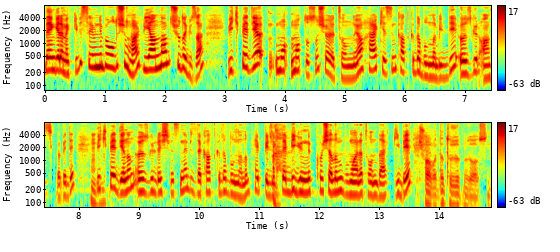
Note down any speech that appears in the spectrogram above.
dengelemek gibi sevimli bir oluşum var. Bir yandan şu da güzel. Wikipedia mo mottosunu şöyle tanımlıyor. Herkesin katkıda bulunabildiği özgür ansiklopedi. Wikipedia'nın özgürleşmesine biz de katkıda bulunalım. Hep birlikte bir günlük koşalım bu maratonda gibi. Çorbada tuzumuz olsun.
